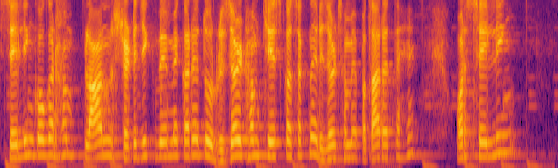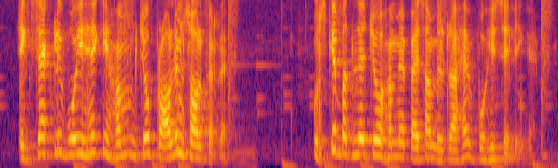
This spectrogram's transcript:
सेलिंग को अगर हम प्लान स्ट्रेटेजिक वे में करें तो रिज़ल्ट हम चेस कर सकते हैं रिज़ल्ट हमें पता रहते हैं। और सेलिंग एग्जैक्टली exactly वही है कि हम जो प्रॉब्लम सॉल्व कर रहे हैं उसके बदले जो हमें पैसा मिल रहा है वही सेलिंग है।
